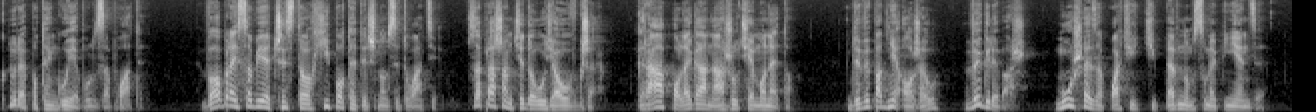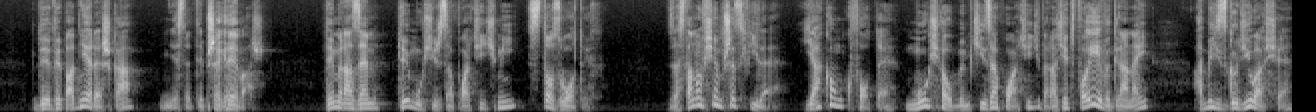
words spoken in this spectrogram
które potęguje ból zapłaty. Wyobraź sobie czysto hipotetyczną sytuację. Zapraszam cię do udziału w grze. Gra polega na rzucie monetą. Gdy wypadnie orzeł, wygrywasz. Muszę zapłacić ci pewną sumę pieniędzy. Gdy wypadnie reszka, niestety przegrywasz. Tym razem ty musisz zapłacić mi 100 złotych. Zastanów się przez chwilę, jaką kwotę musiałbym ci zapłacić w razie twojej wygranej, abyś zgodziła się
